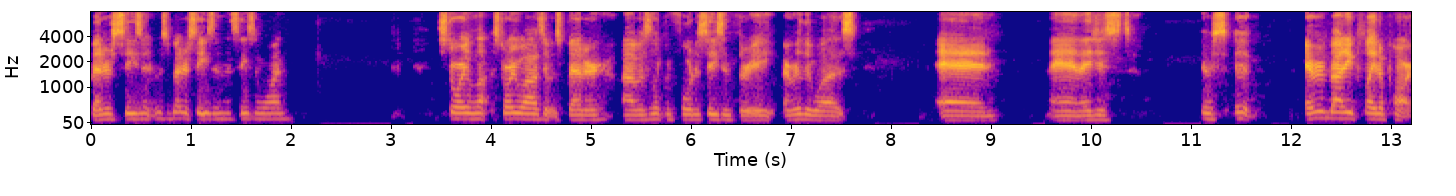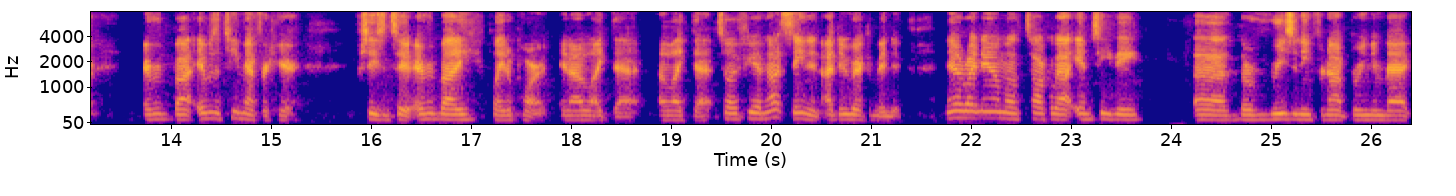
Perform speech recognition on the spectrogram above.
better season. It was a better season than season one. Story story wise, it was better. I was looking forward to season three. I really was, and man, they just it was it, everybody played a part. Everybody, it was a team effort here for season two. Everybody played a part, and I like that. I like that. So if you have not seen it, I do recommend it. Now, right now, I'm going to talk about MTV. Uh, the reasoning for not bringing back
